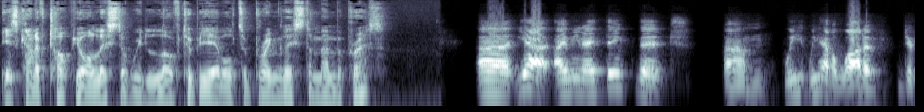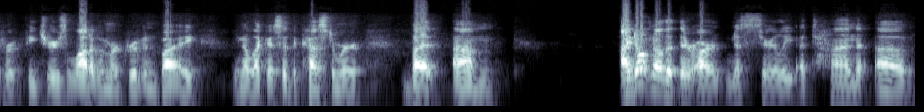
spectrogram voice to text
is kind of top your list that we'd love to be able to bring this to MemberPress? Uh, yeah, I mean, I think that um, we we have a lot of different features. A lot of them are driven by, you know, like I said, the customer. But um, I don't know that there are necessarily a ton of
